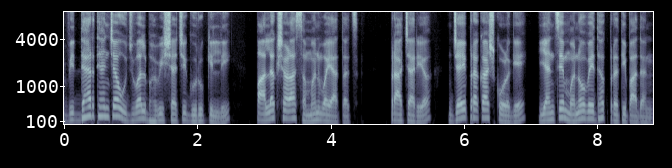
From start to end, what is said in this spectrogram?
विद्यार्थ्यांच्या उज्ज्वल भविष्याची गुरुकिल्ली पालकशाळा समन्वयातच. प्राचार्य जयप्रकाश कोळगे यांचे मनोवेधक प्रतिपादन.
